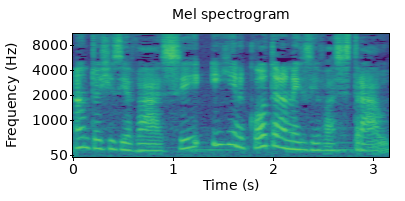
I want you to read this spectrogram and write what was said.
αν το έχεις διαβάσει ή γενικότερα αν έχεις διαβάσει Stroud.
